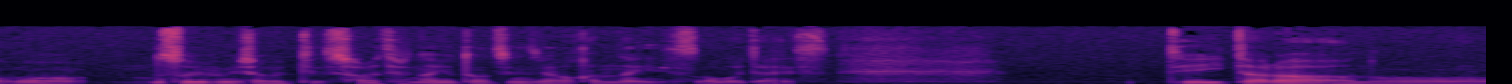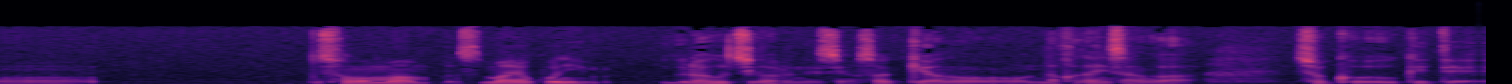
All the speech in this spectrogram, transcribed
まあそういうふうに喋って喋ってる内容とか全然わかんないです。覚えてないです。っていたらあのそのまあ真横に裏口があるんですよ。さっきあの中谷さんがショックを受けて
